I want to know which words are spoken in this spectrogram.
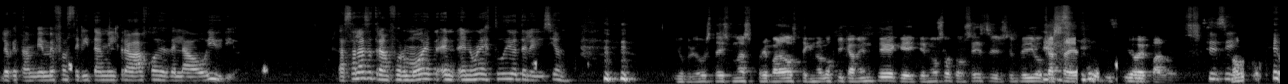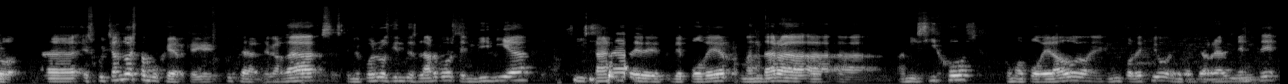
lo que también me facilita el trabajo desde el lado híbrido. La sala se transformó en, en, en un estudio de televisión. yo creo que estáis más preparados tecnológicamente que, nosotros. ¿eh? Siempre digo casa de, de palo. Sí, sí. Eh, escuchando a esta mujer, que escucha, de verdad se me ponen los dientes largos, envidia y sana de, poder mandar a, mis hijos como apoderado en un colegio en donde realmente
